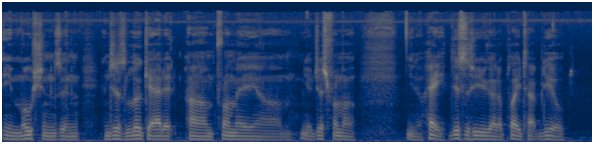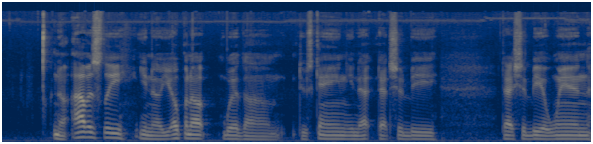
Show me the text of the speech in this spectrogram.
emotions and and just look at it um, from a um, you know, just from a you know, hey, this is who you got to play type deal. Now, obviously, you know, you open up with um, Duquesne, you know, that, that should be that should be a win.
